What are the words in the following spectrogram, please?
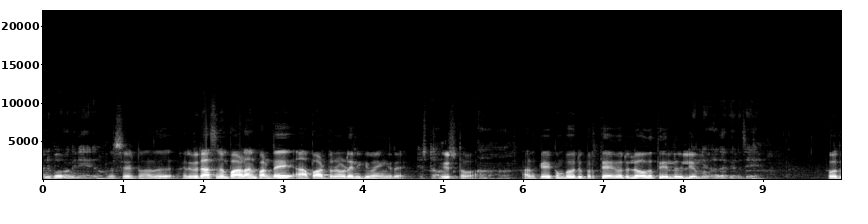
അനുഭവം എങ്ങനെയായിരുന്നു? തീർച്ചയായിട്ടും. അത് ഹരിവരാസനം പാടാൻ പണ്ടേ ആ പാട്ടിനോട് എനിക്ക് ഭയങ്കര ഇഷ്ടമാണ്. അത് കേൾക്കുമ്പോൾ ഒരു പ്രത്യേക ഒരു ലോകത്ത് ചെല്ലുമില്ലേ ഇല്ല അപ്പോൾ അത്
